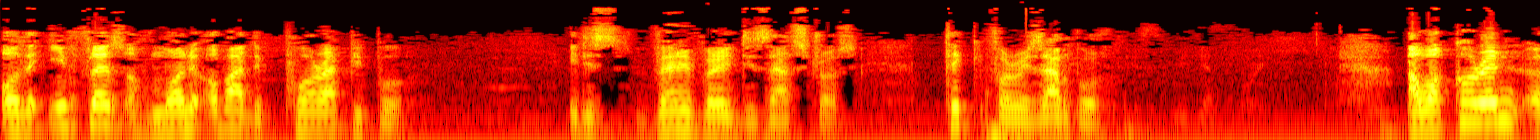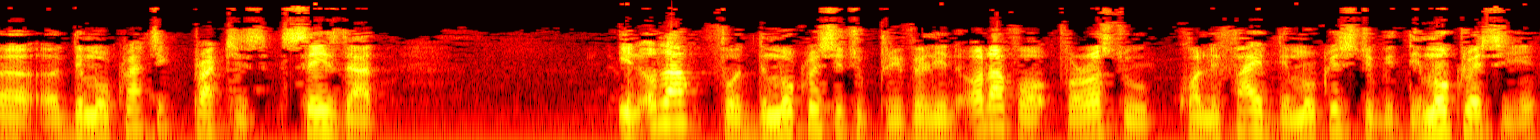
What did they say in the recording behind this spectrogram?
or the influence of money over the poorer people. It is very, very disastrous. Take, for example, our current uh, uh, democratic practice says that in order for democracy to prevail, in order for, for us to qualify democracy to be democracy,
